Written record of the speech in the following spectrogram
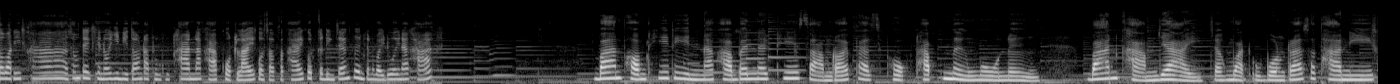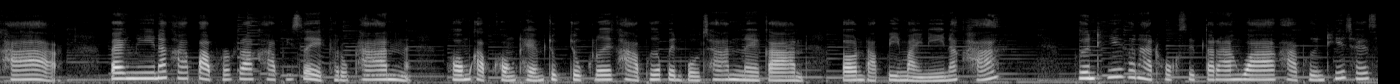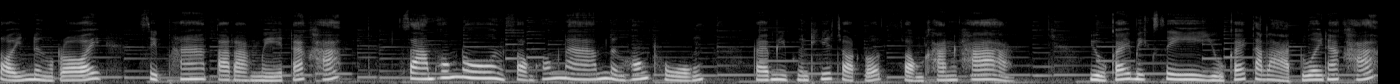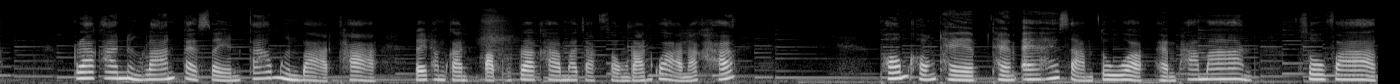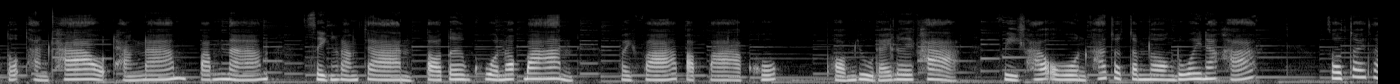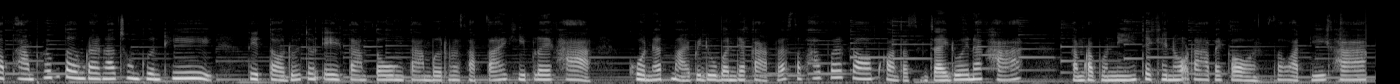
สวัสดีค่ะ ช่องเจคเคโนยินดีต้อนรับทุกๆท่านนะคะ กดไลค์ กด subscribe กดกระดิ่งแจ้งเตือนกันไว้ด้วยนะคะ บ้านพร้อมที่ดินนะคะบ้านเลขที่ 386 ทับ1หมู่ 1 บ้านขามใหญ่ จังหวัดอุบลราชธานีค่ะ แปลงนี้นะคะปรับลดราคาพิเศษค่ะทุกท่าน พร้อมกับของแถมจุกๆเลยค่ะ เพื่อเป็นโปรโมชั่นในการต้อนรับปีใหม่นี้นะคะ พื้นที่ขนาด 60 ตารางวาค่ะ พื้นที่ใช้สอย 100 15 ตารางเมตรนะคะ 3 ห้องนอน 2 ห้องน้ำ 1 ห้องโถง และมีพื้นที่จอดรถ 2 คันค่ะ อยู่ใกล้บิ๊กซี อยู่ใกล้ตลาดด้วยนะคะ ราคา1 8 9 0 0 0 0บาทค่ะ ได้ทำการปรับราคามาจาก 2 ล้านกว่านะคะ พร้อมของแถมแถมแอร์ให้ 3 ตัวแผ่นผ้าม่าน โซฟา โต๊ะทานข้าว ถังน้ำ ปั๊มน้ำ สิงค์ล้างจาน ต่อเติมครัวนอกบ้าน ไฟฟ้าปรับปาครบพร้อมอยู่ได้เลยค่ะ ฟรีค่าโอน ค่าจดจำนองด้วยนะคะ สนใจสอบถามเพิ่มเติมรายละชมพื้นที่ ติดต่อด้วยตนเองตามตรงตามเบอร์โทรศัพท์ใต้คลิปเลยค่ะ ควรนัดหมายไปดูบรรยากาศและสภาพแวดล้อมก่อนตัดสินใจด้วยนะคะสำหรับวันนี้เจเคโนะลาไปก่อน สวัสดีค่ะ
